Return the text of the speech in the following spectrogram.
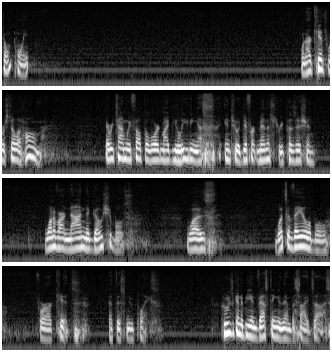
Don't point. When our kids were still at home, every time we felt the Lord might be leading us into a different ministry position, one of our non negotiables was what's available for our kids at this new place? Who's going to be investing in them besides us?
